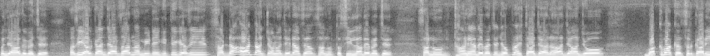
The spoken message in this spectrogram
ਪੰਜਾਬ ਦੇ ਵਿੱਚ ਅਸੀਂ ਹਲਕਾ ਇੰਚਾਰਜ ਸਾਹਿਬ ਨਾਲ ਮੀਟਿੰਗ ਕੀਤੀ ਕਿ ਅਸੀਂ ਸਾਡਾ ਆਹ ਢਾਂਚਾ ਹੋਣਾ ਚਾਹੀਦਾ। ਸਾ- ਸਾਨੂੰ ਤਹਿਸੀਲਾਂ ਦੇ ਵਿੱਚ ਸਾਨੂੰ ਥਾਣਿਆਂ ਦੇ ਵਿੱਚ ਜੋ ਭ੍ਰਸ਼ਟਾਚਾਰ ਆ ਜਾਂ ਜੋ ਵੱਖ-ਵੱਖ ਸਰਕਾਰੀ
